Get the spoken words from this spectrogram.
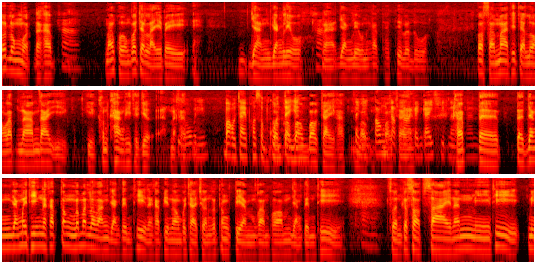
ลดลงหมดนะครับค่ะน้ำโขงก็จะไหลไปอย่างอย่างเร็วค่ะนะฮะอย่างเร็วนะครับที่เราดู ก็สามารถที่จะรองรับน้ำได้อีก อีกค่อนข้างที่จะเยอะนะถืคอรับว่าวันนี้เบาใจพอสมควรแต่ยังเบาเบาใจครับแต่ยังต้องเบจับใจตากันใกล้ชิดนะครับท่านแต่แต่ยังยังไม่ทิ้งนะครับ ต้องระมัดระวังอย่างเต็มที่นะครับ พี่น้องประชาชนก็ต้องเตรียมความพร้อมอย่างเต็มที่ค่ะส่วนกระสอบทรายนั้นมีที่มี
